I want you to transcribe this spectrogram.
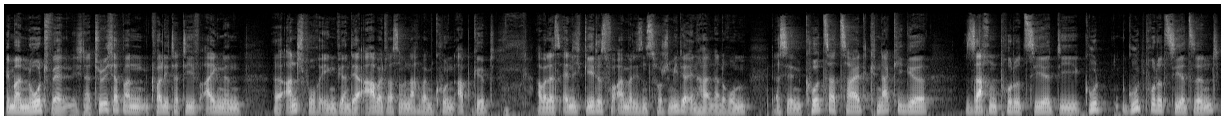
immer notwendig. Natürlich hat man einen qualitativ eigenen äh, Anspruch irgendwie an der Arbeit, was man nachher beim Kunden abgibt. Aber letztendlich geht es vor allem bei diesen Social Media Inhalten darum, dass ihr in kurzer Zeit knackige Sachen produziert, die gut, gut produziert sind,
